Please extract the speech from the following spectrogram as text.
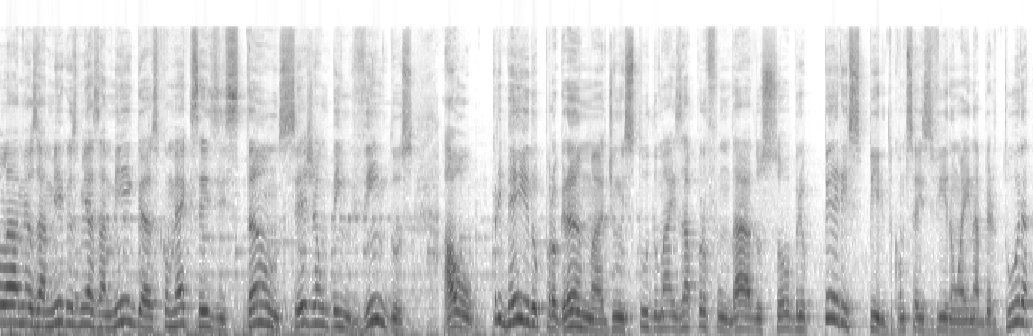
Olá, meus amigos, minhas amigas, como é que vocês estão? Sejam bem-vindos ao primeiro programa de um estudo mais aprofundado sobre o perispírito. Como vocês viram aí na abertura,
